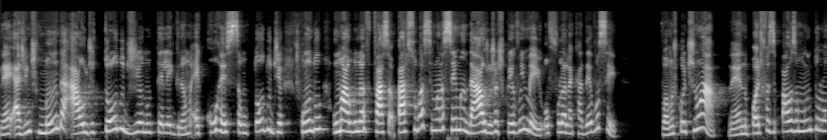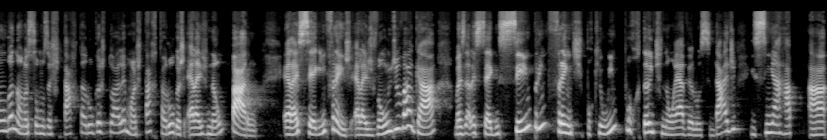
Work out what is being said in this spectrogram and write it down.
né? A gente manda áudio todo dia no Telegram, é correção todo dia. Quando uma aluna passa, passa uma semana sem mandar áudio, eu já escrevo um e-mail. Ô, fulana, cadê você? Vamos continuar, né? Não pode fazer pausa muito longa, não. Nós somos as tartarugas do alemão. As tartarugas, elas não param. Elas seguem em frente. Elas vão devagar, mas elas seguem sempre em frente, porque o importante não é a velocidade, e sim a, a,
